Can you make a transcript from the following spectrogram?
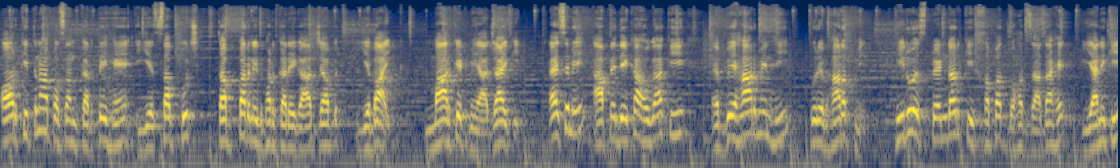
और कितना पसंद करते हैं, ये सब कुछ तब पर निर्भर करेगा जब ये बाइक मार्केट में आ जाएगी। ऐसे में आपने देखा होगा कि बिहार में नहीं, पूरे भारत में हीरो स्प्लेंडर की खपत बहुत ज़्यादा है, यानी कि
